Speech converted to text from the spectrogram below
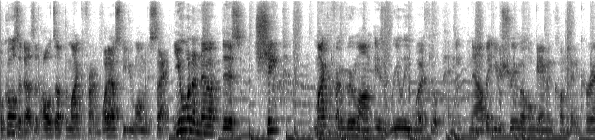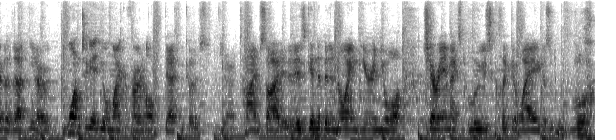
Of course it does. It holds up the microphone. What else do you want me to say? You want to know if this cheap microphone boom arm is really worth your penny. Now, I bet you're a streamer or gaming content creator that, you know, want to get your microphone off desk because, you know, time sided. It is getting a bit annoying hearing your Cherry MX Blues click away because, oh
